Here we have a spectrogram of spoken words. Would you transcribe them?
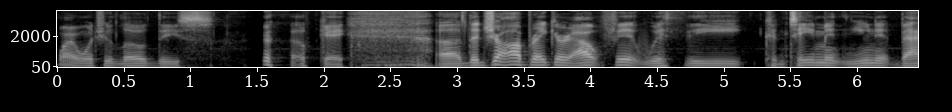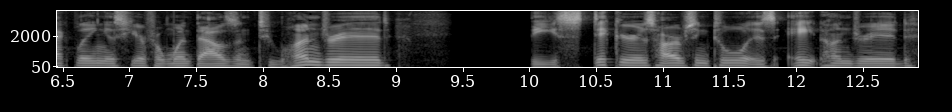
Why won't you load these? okay. Uh, the Jawbreaker outfit with the containment unit back bling is here for 1,200. The stickers harvesting tool is 800.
